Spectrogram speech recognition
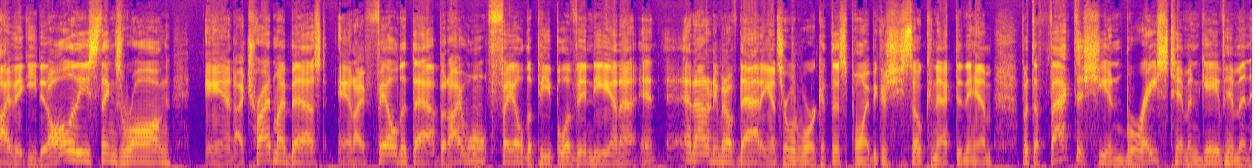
I think he did all of these things wrong, and I tried my best, and I failed at that. But I won't fail the people of Indiana, and, and I don't even know if that answer would work at this point because she's so connected to him. But the fact that she embraced him and gave him an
